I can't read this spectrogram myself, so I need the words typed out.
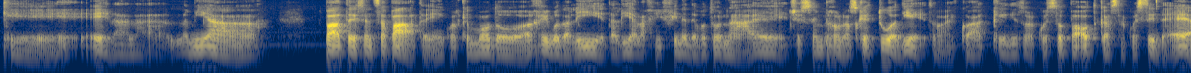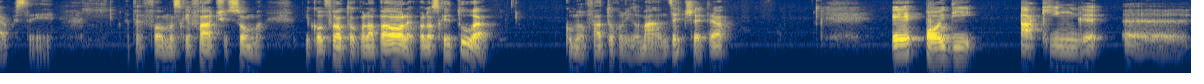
che è la, la, la mia patria senza patria, in qualche modo arrivo da lì e da lì alla fin fine devo tornare, c'è sempre una scrittura dietro, ecco, anche dietro a questo podcast, a queste idee, a queste performance che faccio, insomma, mi confronto con la parola e con la scrittura, come ho fatto con i romanzi, eccetera, e poi di hacking. Eh,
